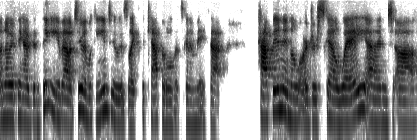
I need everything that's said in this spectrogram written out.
another thing i've been thinking about too and looking into is like the capital that's going to make that happen in a larger scale way. And uh,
